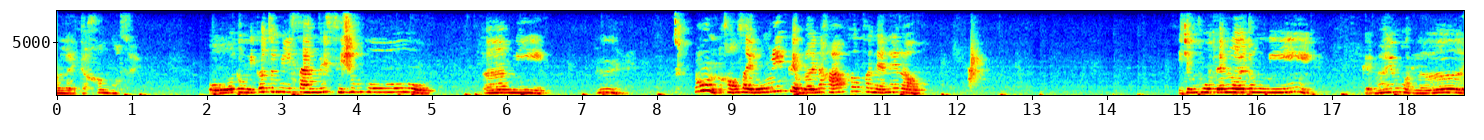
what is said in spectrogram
นเลยจะเข้ามอไซค์โอ้ ตรงนี้ก็จะมีแซนด์วิชสีชมพูอ่ามีอืมนู่นของใส่ลุงนี่เก็บเลยนะคะเพิ่มคะแนนให้เราสีชมพูเต็มเลยตรงนี้ เก็บมาให้หมดเลย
